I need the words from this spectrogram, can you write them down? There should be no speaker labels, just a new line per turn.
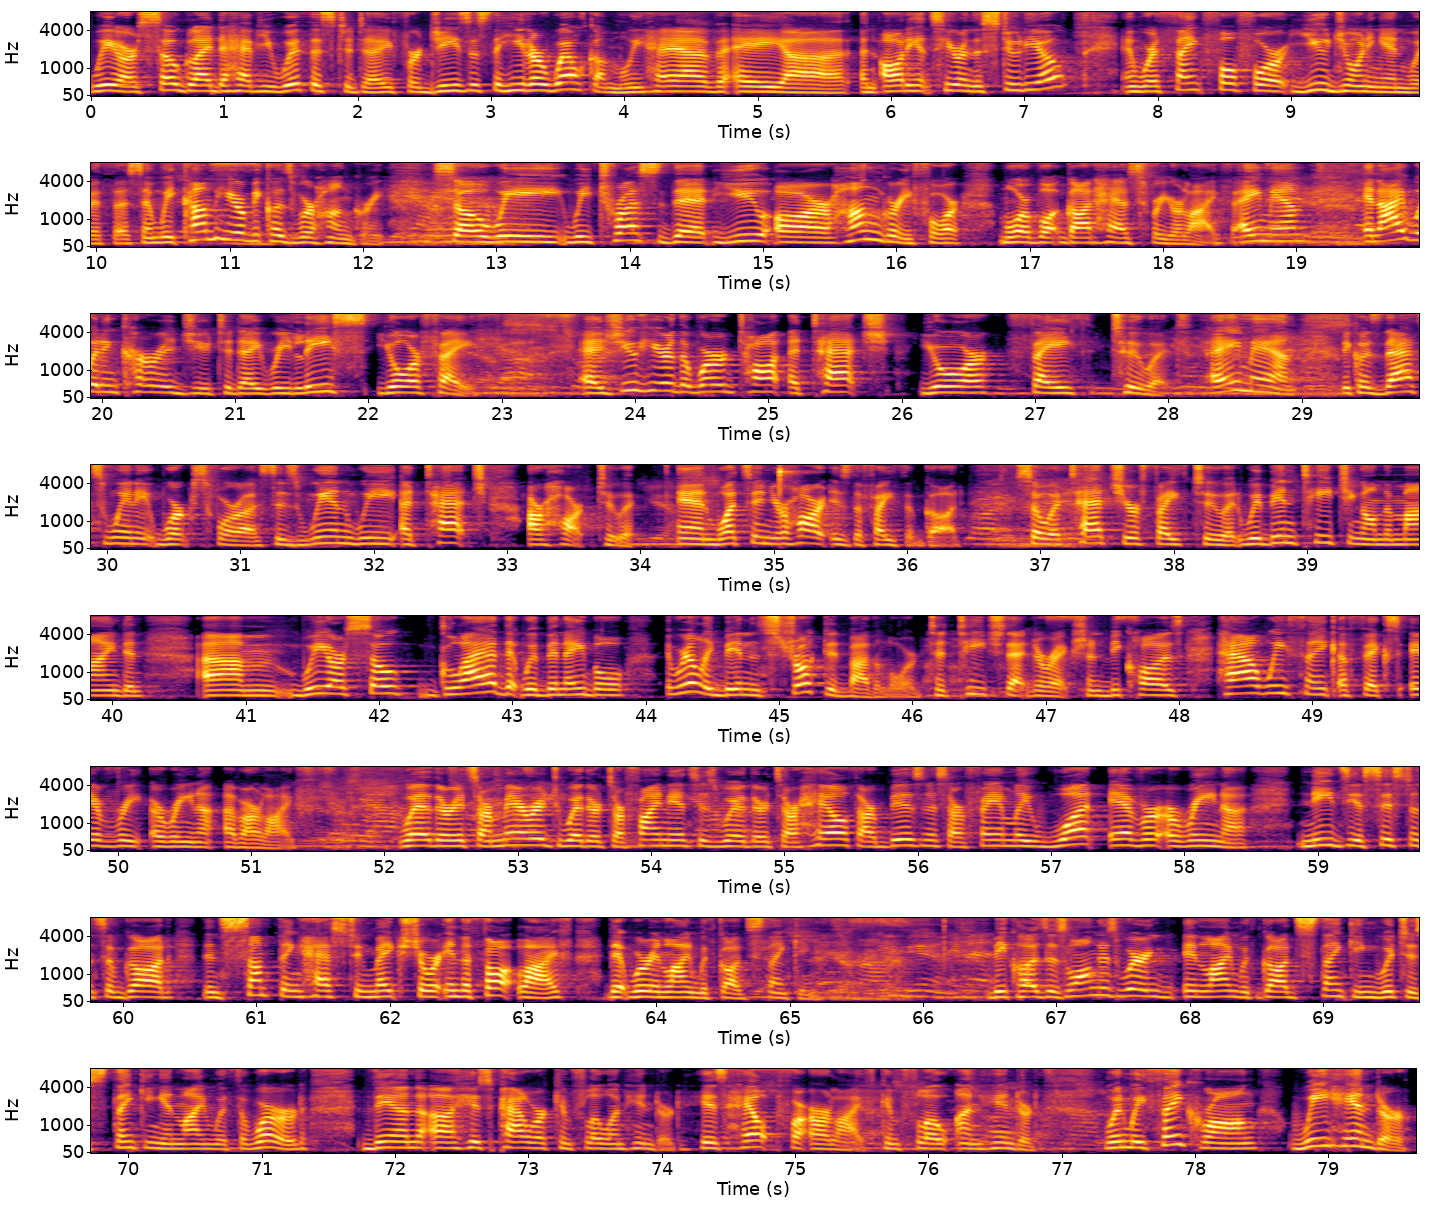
We are so glad to have you with us today for Jesus the Healer. Welcome. We have a, uh, an audience here in the studio, and we're thankful for you joining in with us. And we come here because we're hungry. So we, we trust that you are hungry for more of what God has for your life. Amen. And I would encourage you today release your faith. As you hear the word taught, attach your faith to it. Amen. Because that's when it works for us, is when we attach our heart to it. And what's in your heart is the faith of God. So attach your faith to it. We've been teaching on the mind, and um, we are so glad that we've been able, really been instructed by the Lord to teach that direction because how we think affects every arena of our life. Whether it's our marriage, whether it's our finances, whether it's our health, our business, our family, whatever arena needs the assistance of God, then something has to make sure in the thought life that we're in line with God's thinking. Because as long as we're in, in line with God's thinking, which is thinking in line with the Word, then uh, His power can flow unhindered. His help for our life can flow unhindered. When we think wrong, we hinder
